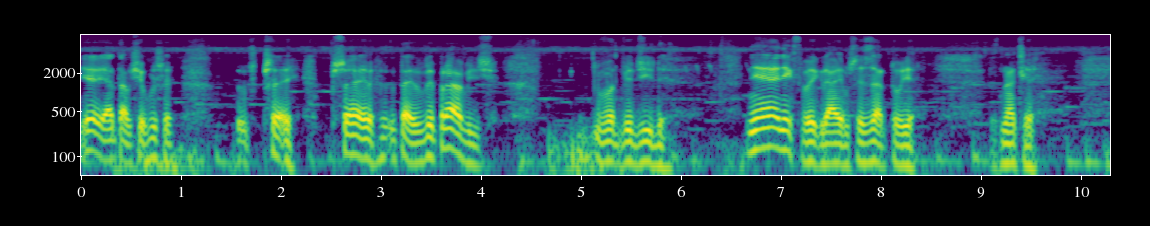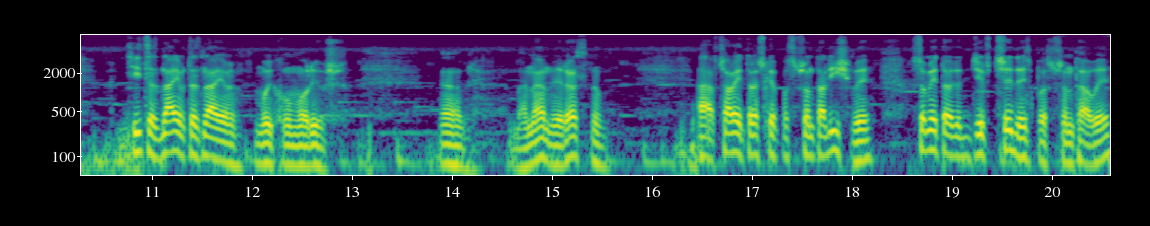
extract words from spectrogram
Nie, ja tam się muszę prze, prze, ten, wyprawić w odwiedziny. Nie, niech sobie grają, przecież żartuję. Znacie, ci co znają, to znają mój humor już. Dobra, banany rosną. A wczoraj troszkę posprzątaliśmy. W sumie to dziewczyny posprzątały.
